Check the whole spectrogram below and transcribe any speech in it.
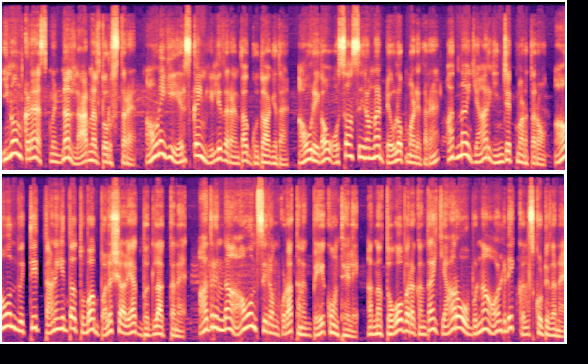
ಇನ್ನೊಂದ್ ಕಡೆ ಸ್ಮಿಡ್ನ ನ ಲ್ಯಾಬ್ನಲ್ಲಿ ತೋರಿಸ್ತಾರೆ. ಅವನಿಗೆ ಎರ್ಸ್ಕೈನ್ ಎಲ್ಲಿದ್ದಾರೆ ಅಂತ ಗೊತ್ತಾಗಿದೆ. ಅವ್ರೀಗ ಹೊಸ ಸೀರಮ್ನ ಡೆವಲಪ್ ಮಾಡಿದ್ದಾರೆ. ಅದನ್ನ ಯಾರು ಇಂಜೆಕ್ಟ್ ಮಾಡ್ತಾರೋ, ಆ ಒಂದ್ ವ್ಯಕ್ತಿ ತನಗಿಂತ ತುಂಬಾ ಬಲಶಾಲಿಯಾಗಿ ಬದಲಾಗ್ತಾನೆ. ಆದ್ರಿಂದ ಆ ಒಂದ್ ಸೀರಮ್ ಕೂಡ ತನಗ್ ಬೇಕು ಅಂತ ಹೇಳಿ. ಅದನ್ನ ತಗೋಬರಕಂತ ಯಾರೋ ಒಬ್ಬನ ಆಲ್ರೆಡಿ ಕಲ್ಸ್ಕೊಟ್ಟಿದ್ದಾನೆ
